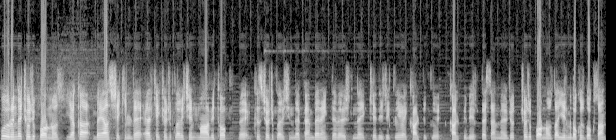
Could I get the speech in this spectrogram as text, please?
Bu üründe çocuk bornoz, yaka beyaz şekilde, erkek çocuklar için mavi top ve kız çocuklar için de pembe renkte ve üstünde kedicikli ve kalplikli kalpli bir desen mevcut. Çocuk bornozda 29.90.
